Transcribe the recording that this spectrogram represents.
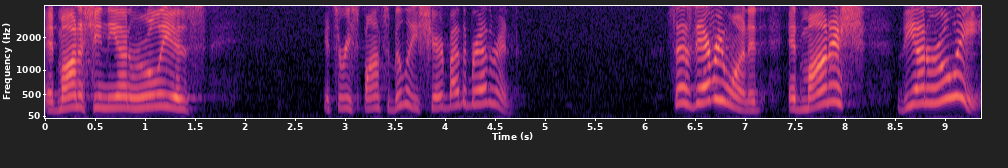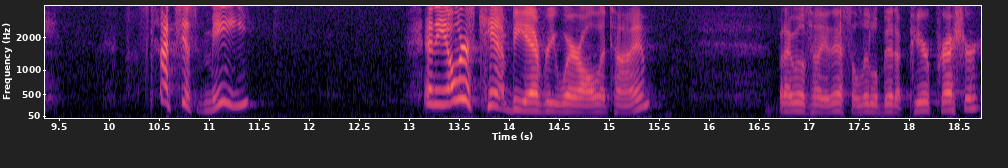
Admonishing the unruly is it's a responsibility shared by the brethren. It says to everyone, ad- admonish the unruly. It's not just me. And the elders can't be everywhere all the time. But I will tell you this a little bit of peer pressure,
